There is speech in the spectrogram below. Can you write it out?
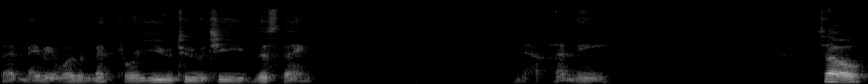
That maybe it wasn't meant for you to achieve this thing. No, not me. So,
